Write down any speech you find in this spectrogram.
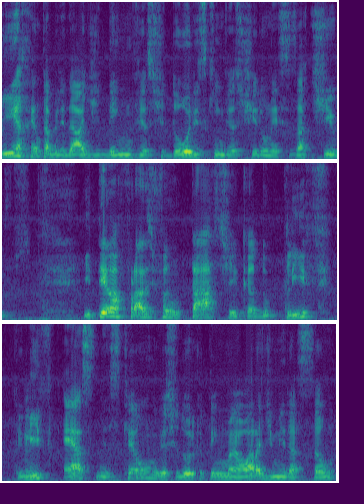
e a rentabilidade de investidores que investiram nesses ativos. E tem uma frase fantástica do Cliff Cliff Asness, que é um investidor que eu tenho maior admiração,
